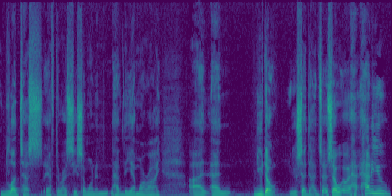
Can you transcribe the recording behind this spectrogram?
blood tests after I see someone and have the MRI. and, and you don't. You said that. So, so uh, how do you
